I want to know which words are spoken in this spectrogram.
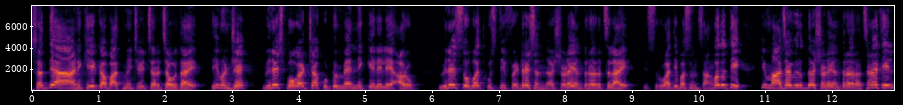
सध्या आणखी एका बातमीची चर्चा होत आहे. ती म्हणजे विनेश फोगाटच्या कुटुंबियांनी केलेले आरोप. विनेश सोबत कुस्ती फेडरेशननं षडयंत्र रचलं आहे. ती सुरुवातीपासून सांगत होती की माझ्या विरुद्ध षडयंत्र रचण्यात येईल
